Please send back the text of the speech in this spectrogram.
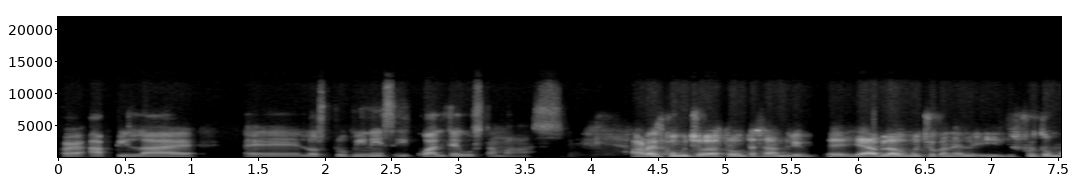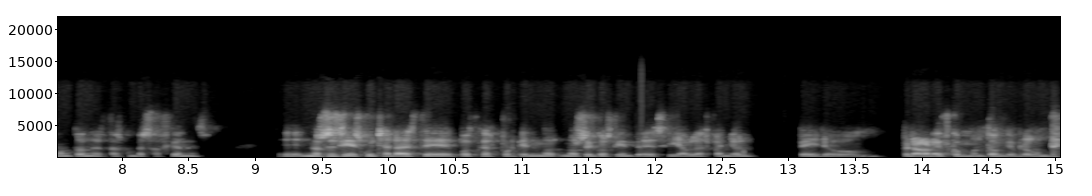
para apilar eh, los plumines y cuál te gusta más. Agradezco mucho las preguntas a Andrew. Eh, ya he hablado mucho con él y disfruto un montón de estas conversaciones. Eh, no sé si escuchará este podcast porque no, no, soy consciente de si habla español, pero, pero agradezco un montón que pregunte.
